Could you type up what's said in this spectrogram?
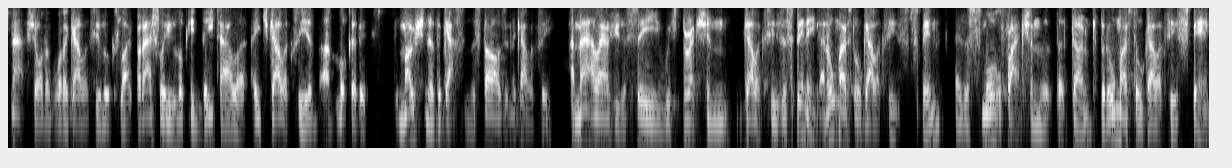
snapshot of what a galaxy looks like, but actually look in detail at each galaxy and, and look at its motion of the gas and the stars in the galaxy. And that allows you to see which direction galaxies are spinning. And almost all galaxies spin. There's a small fraction that, that don't, but almost all galaxies spin.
